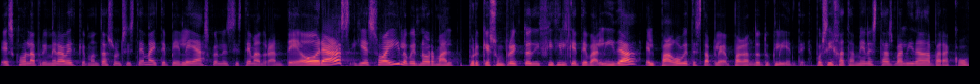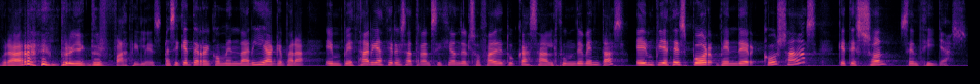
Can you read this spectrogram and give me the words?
Es como la primera vez que montas un sistema y te peleas con el sistema durante horas y eso ahí lo ves normal, porque es un proyecto difícil que te valida el pago que te está pagando tu cliente. Pues hija, también estás validada para cobrar proyectos fáciles. Así que te recomendaría que para empezar y hacer esa transición del sofá de tu casa al Zoom de ventas, empieces por vender cosas que te son sencillas,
